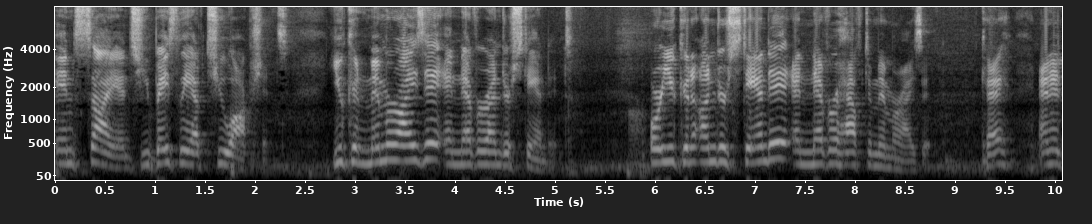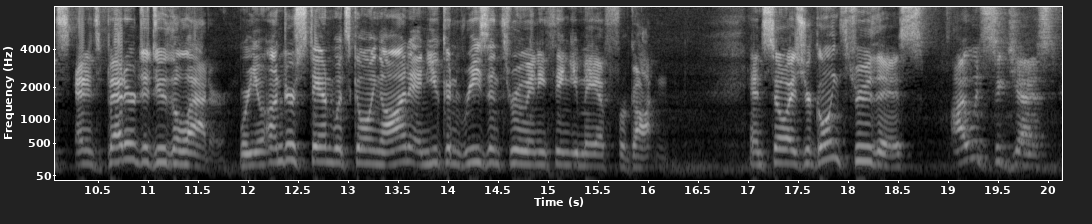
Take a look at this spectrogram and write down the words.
in science, you basically have two options. You can memorize it and never understand it, or you can understand it and never have to memorize it. Okay? And it's and it's better to do the latter, where you understand what's going on and you can reason through anything you may have forgotten. And so as you're going through this, I would suggest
